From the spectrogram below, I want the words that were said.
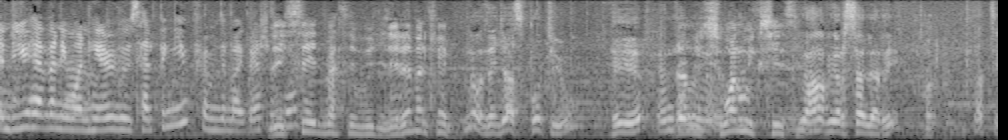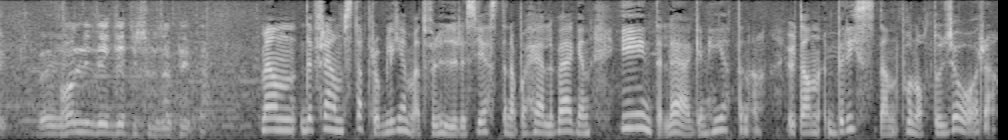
And do you have anyone here who's helping you from the migration They board? said but they never came. No, they just put you here and then it's one week since. you have your salary. That's it. They, Only they get you through the paper. Men det främsta problemet för hyresgästerna på Hällvägen är inte lägenheterna utan bristen på något att göra.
